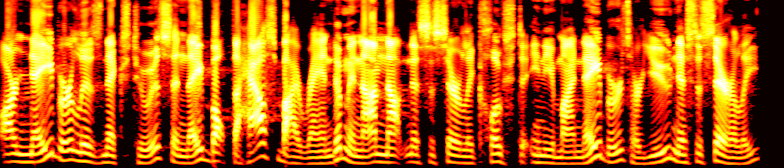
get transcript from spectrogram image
our neighbor lives next to us and they bought the house by random, and I'm not necessarily close to any of my neighbors, are you necessarily?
